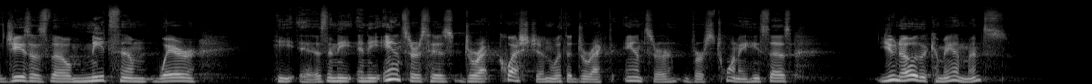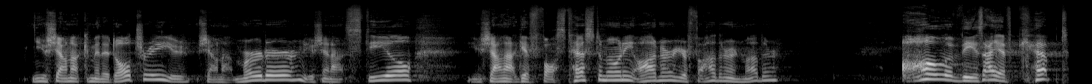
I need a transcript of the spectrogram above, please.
Jesus, though, meets him where he is, and he, and he answers his direct question with a direct answer. Verse 20, he says, You know the commandments. You shall not commit adultery, you shall not murder, you shall not steal, you shall not give false testimony, honor your father and mother. All of these I have kept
